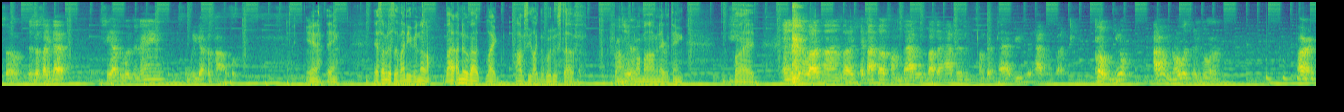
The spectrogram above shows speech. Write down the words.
So it's just like that. She had to lose the name, and we got the power. Yeah. Dang. Yeah. Some of the stuff I didn't even know, but I, I knew about like obviously like the voodoo stuff from, Yeah. from my mom and everything. But And it's been a lot of times like if I felt something bad was about to happen, something bad usually happens. Like, bro, you don't. I don't know what's been going. On. All right,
